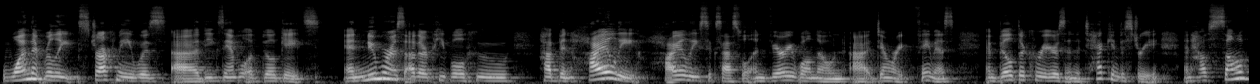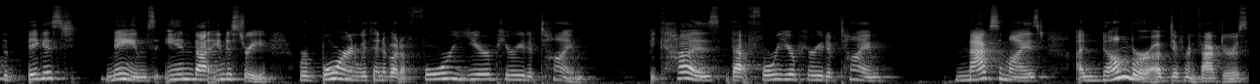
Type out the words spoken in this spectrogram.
one that really struck me was uh, the example of Bill Gates and numerous other people who have been highly, highly successful and very well known, uh, downright famous, and built their careers in the tech industry, and how some of the biggest names in that industry were born within about a four year period of time because that four year period of time maximized a number of different factors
